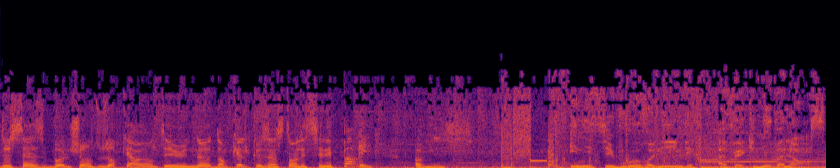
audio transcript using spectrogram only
de 16. Bonne chance, 12h41. Dans quelques instants, c'est les paris Omnis. Initiez-vous au running avec New Balance.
